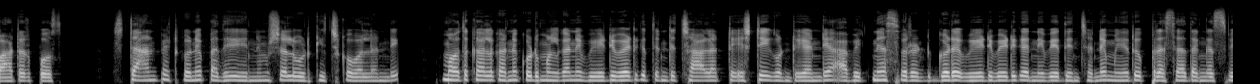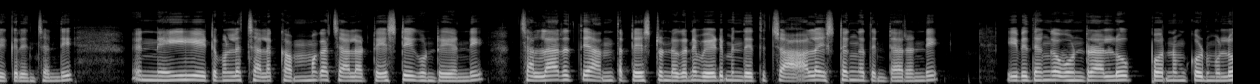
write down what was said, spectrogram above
వాటర్ పోసుకొని స్టాండ్ పెట్టుకొని పది నిమిషాలు ఉడికించుకోవాలండి. మోదకాలు కానీ కుడుములు కానీ వేడి వేడిగా తింటే చాలా టేస్టీగా ఉంటాయండి. ఆ విఘ్నేశ్వరుడికి కూడా వేడి వేడిగా నివేదించండి. మీరు ప్రసాదంగా స్వీకరించండి. నెయ్యి వేయటం వల్ల చాలా కమ్మగా చాలా టేస్టీగా ఉంటాయండి. చల్లారితే అంత టేస్ట్ ఉండవు కానీ వేడి మీద అయితే చాలా ఇష్టంగా తింటారండి. ఈ విధంగా ఉండ్రాళ్ళు పూర్ణం కొడుములు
